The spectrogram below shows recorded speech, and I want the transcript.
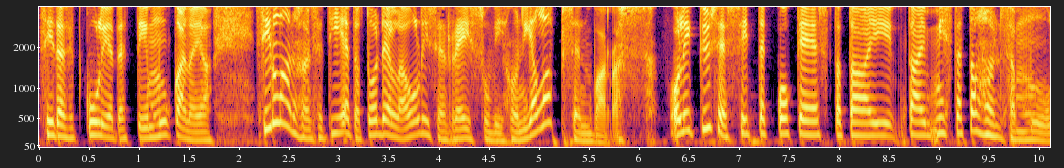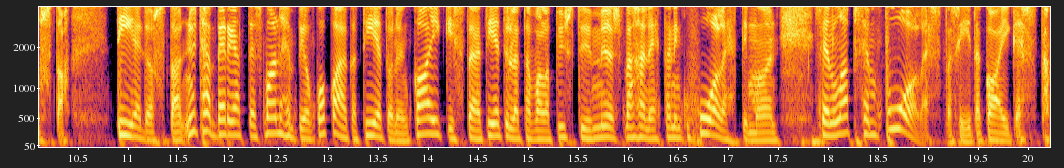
Siitä sitten kuljetettiin mukana ja silloinhan se tieto todella oli sen reissuvihon ja lapsen varassa. Oli kyse sitten kokeesta tai, tai mistä tahansa muusta tiedosta. Nythän periaatteessa vanhempi on koko aika tietoinen kaikista ja tietyllä tavalla pystyy myös vähän ehkä niin kuin huolehtimaan sen lapsen puolesta siitä kaikesta.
